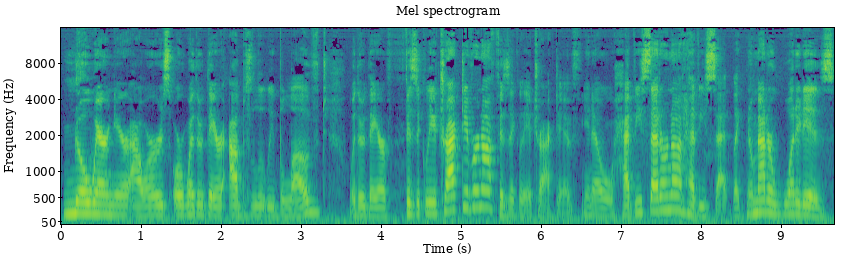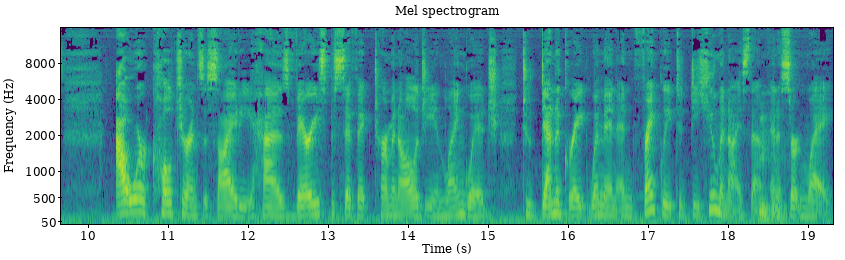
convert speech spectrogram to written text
nowhere near ours, or whether they are absolutely beloved, whether they are physically attractive or not physically attractive, you know, heavy set or not heavy set. Like, no matter what it is, our culture and society has very specific terminology and language to denigrate women and, frankly, to dehumanize them mm-hmm. in a certain way.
